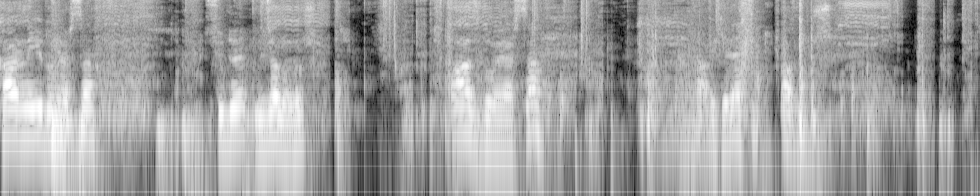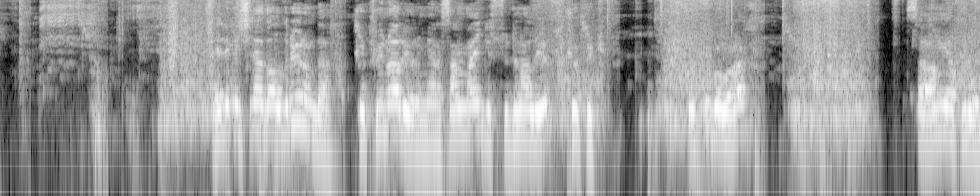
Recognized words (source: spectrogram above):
Karnı iyi doyarsa sütü güzel olur. Az doyarsa tabii ki de süt az olur. Elim içine daldırıyorum da köpüğünü alıyorum yani sanmayın ki sütünü alıyor köpük. Köpük olarak sağım yapılıyor.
